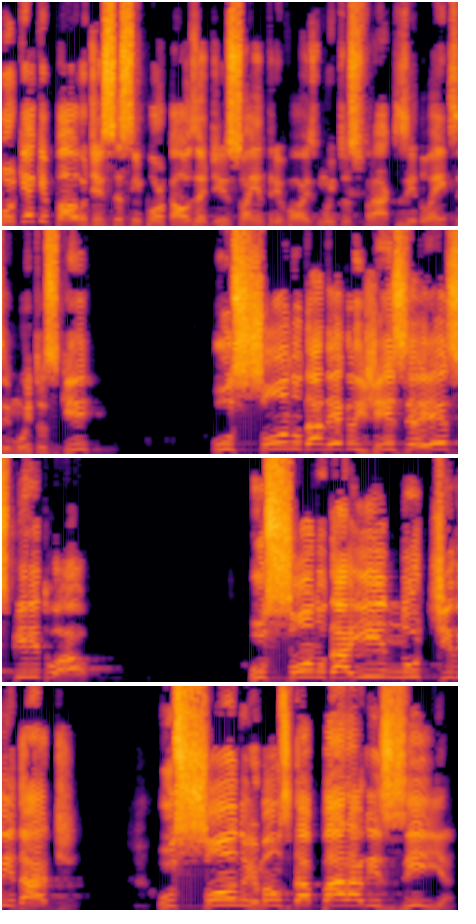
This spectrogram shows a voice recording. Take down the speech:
Por que que Paulo disse assim? Por causa disso há entre vós muitos fracos e doentes e muitos que o sono da negligência espiritual, o sono da inutilidade, o sono, irmãos, da paralisia,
